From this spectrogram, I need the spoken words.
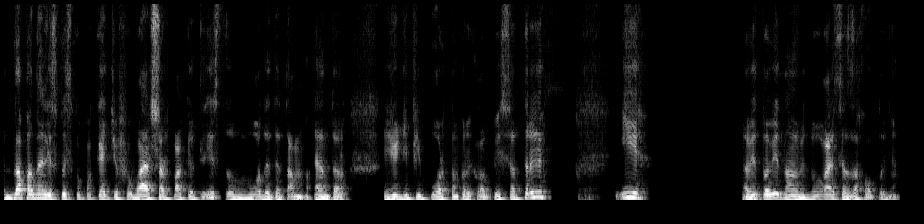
на панелі списку пакетів Wireshark Packet List вводите там Enter UDP порт, наприклад, 53, і відповідно відбувається захоплення.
